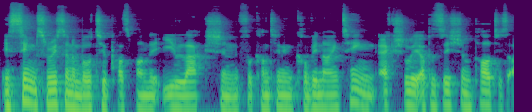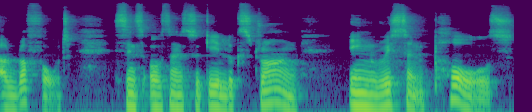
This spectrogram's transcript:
It seems reasonable to postpone the election for containing COVID 19. Actually, opposition parties are ruffled since Aung San Suu Kyi looks strong in recent polls.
